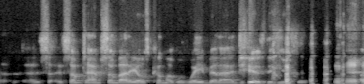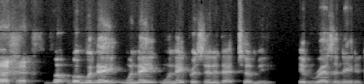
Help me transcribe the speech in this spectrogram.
Uh, uh sometimes somebody else come up with way better ideas than you did. uh, but but when they when they when they presented that to me, it resonated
